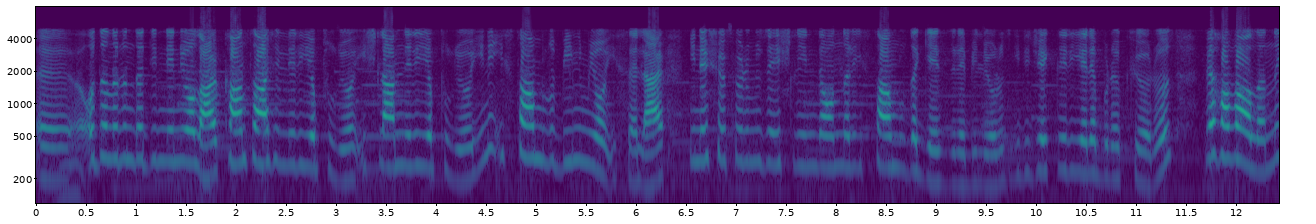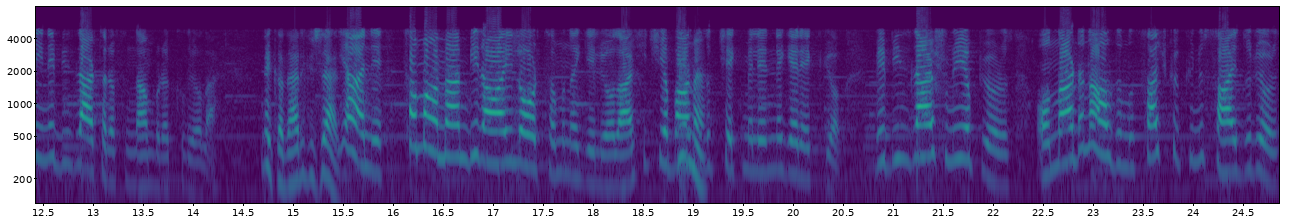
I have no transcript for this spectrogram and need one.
Ee, odalarında dinleniyorlar. Kan tahlilleri yapılıyor. işlemleri yapılıyor. Yine İstanbul'u bilmiyor iseler yine şoförümüz eşliğinde onları İstanbul'da gezdirebiliyoruz. Gidecekleri yere bırakıyoruz ve havaalanına yine bizler tarafından bırakılıyorlar. Ne kadar güzel. Yani tamamen bir aile ortamına geliyorlar. Hiç yabancılık çekmelerine gerek yok. Ve bizler şunu yapıyoruz. Onlardan aldığımız saç kökünü saydırıyoruz.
